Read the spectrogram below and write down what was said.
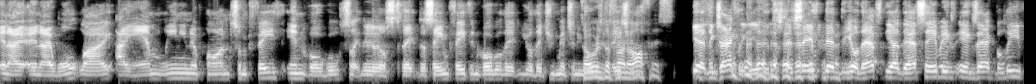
and I and I won't lie, I am leaning upon some faith in Vogel, so, you know, the same faith in Vogel that you know that you mentioned. So was the front office. Yeah, exactly. the same. That, you know, that's yeah, that same exact belief.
